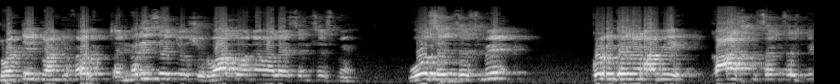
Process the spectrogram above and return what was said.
2025 जनवरी से जो शुरुआत होने वाले सेंसस में, वो सेंसस में कुल गणना भी कास्ट सेंसस भी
